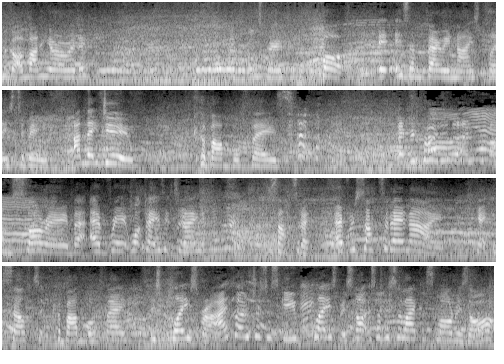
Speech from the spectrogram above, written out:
We've got a van here already. But it is a very nice place to be. And they do kebab buffets. Every Friday night Oh, yeah. I'm sorry, but every what day is it today? Saturday. Every Saturday night, get yourself to kebab buffet. This place, right? I thought it was just a ski place, but it's not. It's obviously like a small resort.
